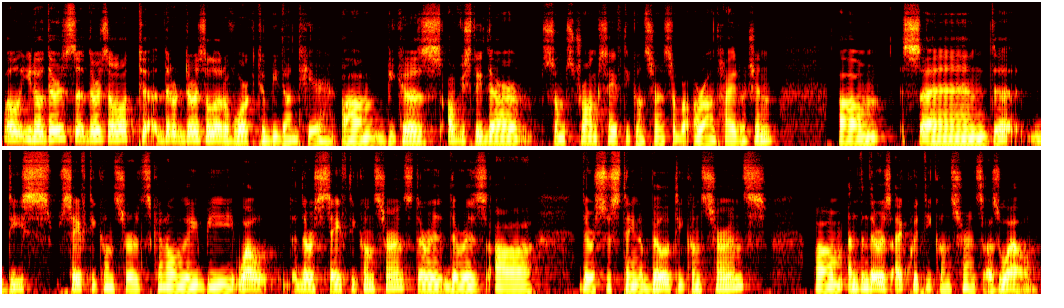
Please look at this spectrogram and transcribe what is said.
well, you know, there's there's a lot to, there, there's a lot of work to be done here um, because obviously there are some strong safety concerns around hydrogen, um, and uh, these safety concerns can only be well. There are safety concerns. There is there is uh, there is sustainability concerns, um, and then there is equity concerns as well.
